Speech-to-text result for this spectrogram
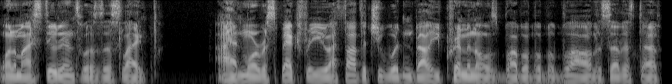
one of my students was just like, I had more respect for you. I thought that you wouldn't value criminals, blah, blah, blah, blah, blah, all this other stuff.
